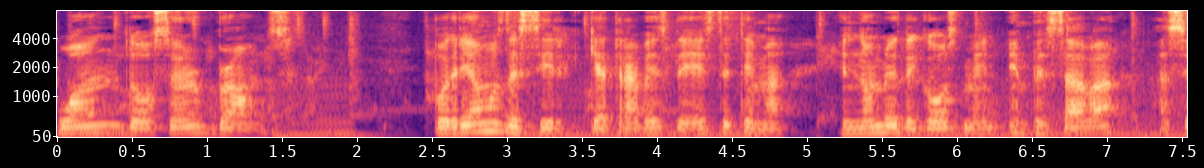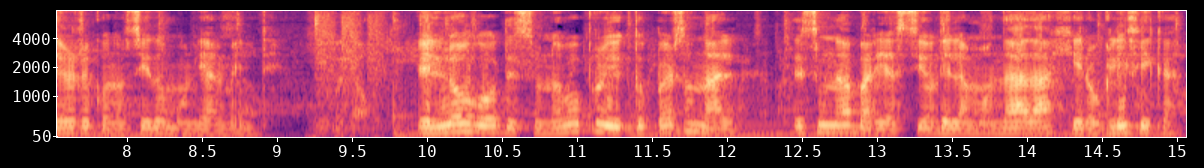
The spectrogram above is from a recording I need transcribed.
One Dozer Browns. Podríamos decir que a través de este tema, el nombre de Ghostman empezaba a ser reconocido mundialmente. El logo de su nuevo proyecto personal es una variación de la monada jeroglífica,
